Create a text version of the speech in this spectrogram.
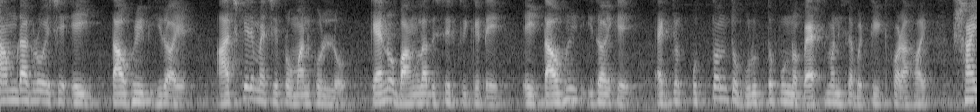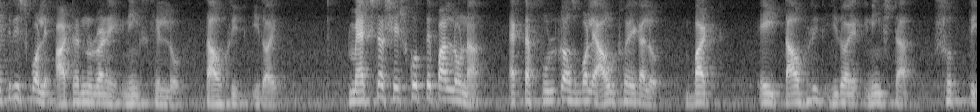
নামডাক রয়েছে এই তাওহিদ হৃদয়ের। আজকের ম্যাচে প্রমাণ করল কেন বাংলাদেশের ক্রিকেটে এই তাওহিদ হৃদয়কে একজন অত্যন্ত গুরুত্বপূর্ণ ব্যাটসম্যান হিসাবে ট্রিট করা হয়। সাঁত্রিশ বলে আটান্ন রানের ইনিংস খেললো তাওহিদ হৃদয়। ম্যাচটা শেষ করতে পারল না, একটা ফুল টস বলে আউট হয়ে গেল। বাট এই তাওহিদ হৃদয়ের ইনিংসটা সত্যি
